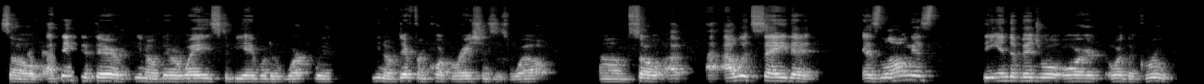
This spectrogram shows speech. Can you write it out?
So I think that there, you know, there are ways to be able to work with, you know, different corporations as well. Um, so I, I would say that as long as the individual or or the group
